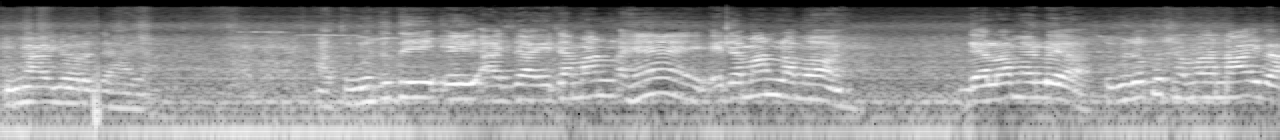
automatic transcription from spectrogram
তুমি আইলে ওরা দেখায়া আর তুমি যদি এই আইজা এটা মান হ্যাঁ এটা মানলাম গেলাম লইয়া তুমি যত সময় না আইবা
